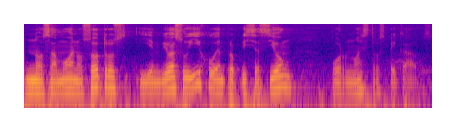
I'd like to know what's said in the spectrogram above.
nos amó a nosotros y envió a su Hijo en propiciación por nuestros pecados.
